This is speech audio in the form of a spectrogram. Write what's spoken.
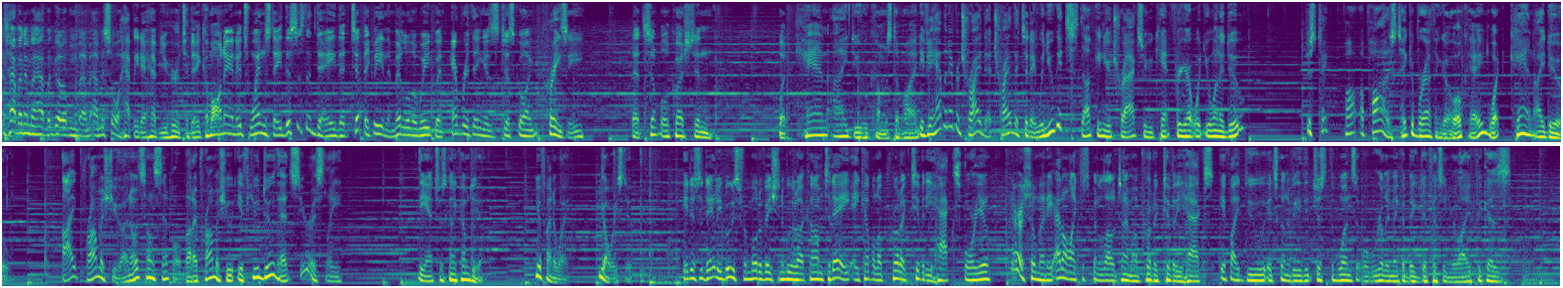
What's happening? I'm so happy to have you here today. Come on in. It's Wednesday. This is the day that typically in the middle of the week when everything is just going crazy, that simple question, what can I do, comes to mind. If you haven't ever tried that, try that today. When you get stuck in your tracks or you can't figure out what you want to do, just take a pause, take a breath, and go, okay, what can I do? I promise you, I know it sounds simple, but I promise you, if you do that seriously, the answer is going to come to you. You'll find a way. You always do. It is a daily boost from motivationtomove.com. Today, a couple of productivity hacks for you. There are so many. I don't like to spend a lot of time on productivity hacks. If I do, it's going to be just the ones that will really make a big difference in your life because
